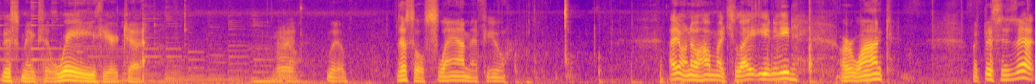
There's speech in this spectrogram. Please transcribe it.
this makes it way easier to you know, live. This will slam if you. I don't know how much light you need or want, but this is it.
